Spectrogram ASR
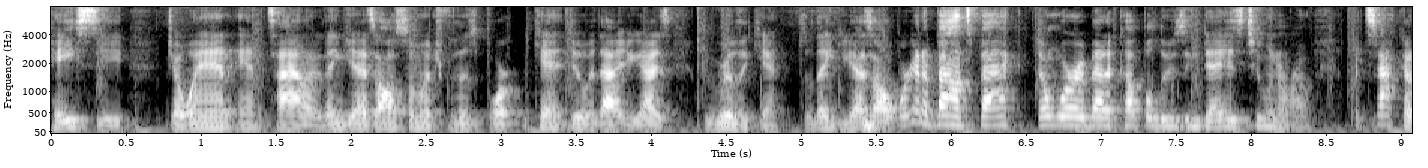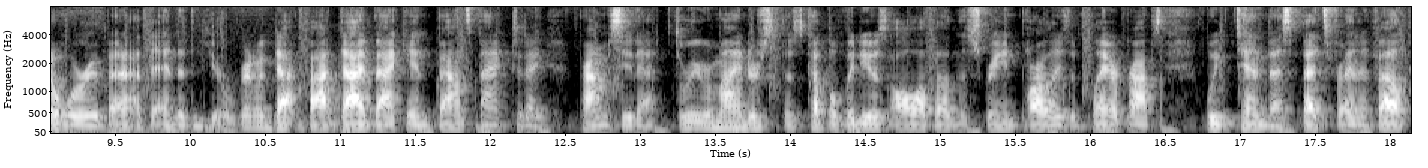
Casey, Joanne, and Tyler. Thank you guys all so much for the support. We can't do it without you guys. We really can't. So thank you guys all. We're to bounce back. Don't worry about a couple losing days, two in a row. It's not to worry about at the end of the year. We're to dive back in, bounce back today. Promise you that. Three reminders. Those couple videos all up on the screen. Parlays and player props. Week 10 best bets for NFL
